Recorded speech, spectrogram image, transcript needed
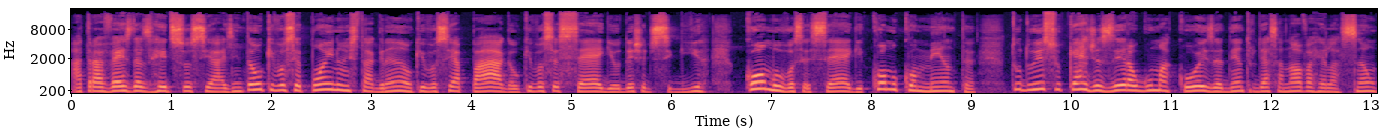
através das redes sociais. Então, o que você põe no Instagram, o que você apaga, o que você segue ou deixa de seguir, como você segue, como comenta, tudo isso quer dizer alguma coisa dentro dessa nova relação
